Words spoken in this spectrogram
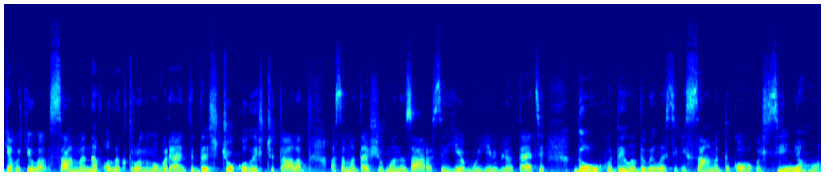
Я хотіла саме не в електронному варіанті, десь що колись читала, а саме те, що в мене зараз є в моїй бібліотеці. Довго ходила, дивилася, і саме такого осіннього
